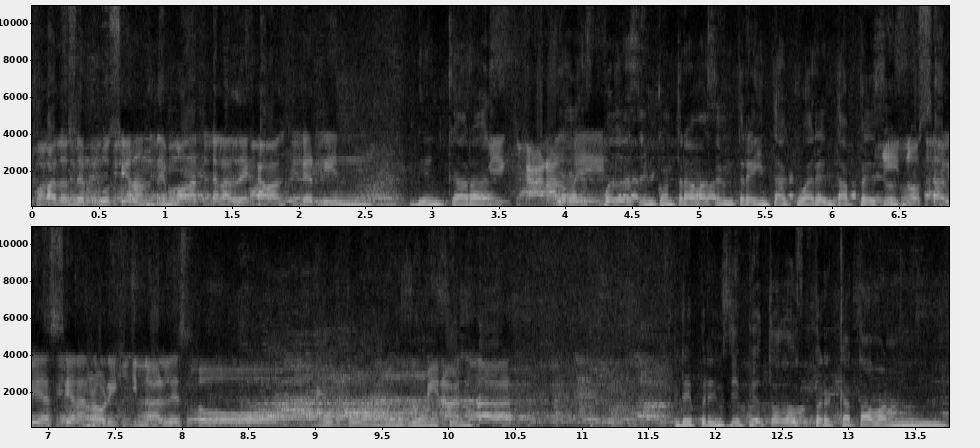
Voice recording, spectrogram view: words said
cuando se pusieron de moda te las dejaban Kerrin Bien caras. Bien caras, Ya después las encontrabas en 30, 40 pesos. y no sabías si eran originales o sí. piratas. De principio todos percataban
